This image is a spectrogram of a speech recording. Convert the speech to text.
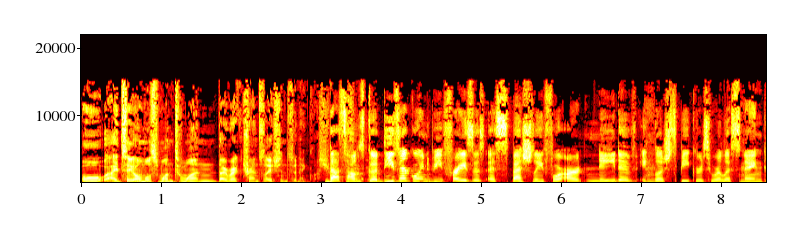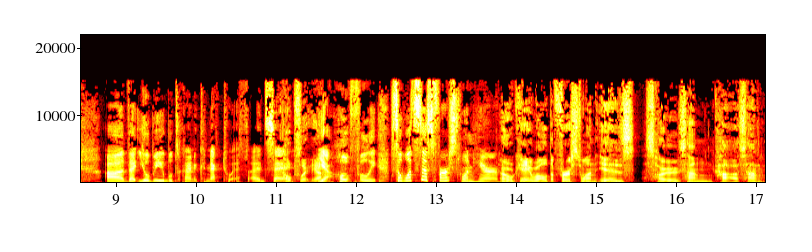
oh, I'd say almost one to one direct translations in English. That sounds good. These are going to be phrases, especially for our native English speakers who are listening, uh, that you'll be able to kind of connect with, I'd say. Hopefully, yeah. Yeah, hopefully. So what's this first one here? Okay, well, the first one is 설상가상.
